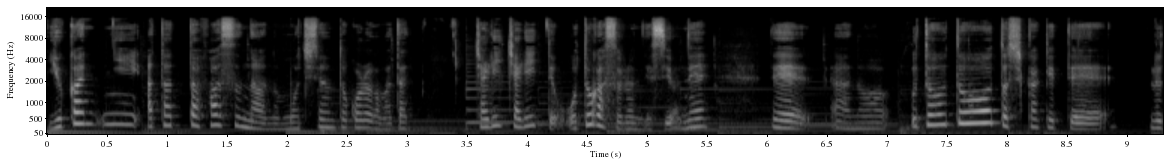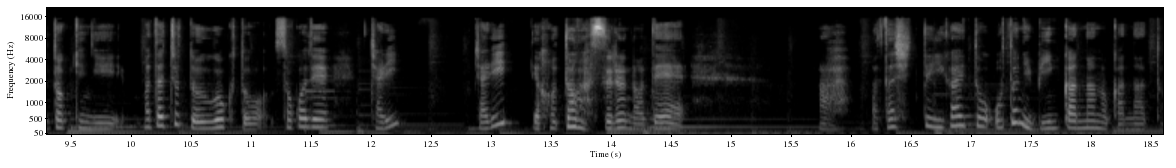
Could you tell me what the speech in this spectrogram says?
床に当たったファスナーの持ち手のところがまたチャリチャリって音がするんですよね。であのうとうとうと仕掛けてる時にまたちょっと動くとそこでチャリチャリって音がするのであ私って意外と音に敏感なのかなと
